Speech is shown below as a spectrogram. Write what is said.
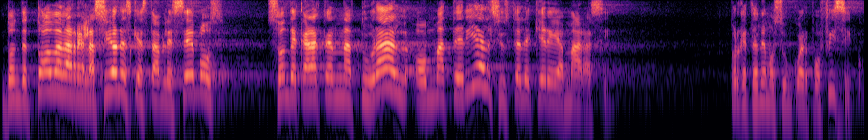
donde todas las relaciones que establecemos son de carácter natural o material, si usted le quiere llamar así, porque tenemos un cuerpo físico.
